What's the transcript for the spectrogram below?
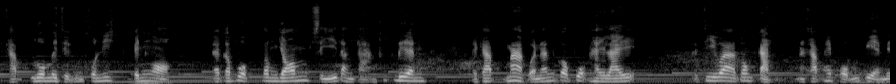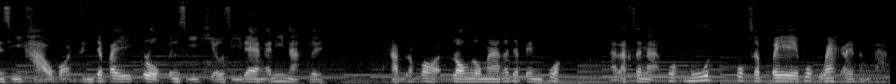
นะครับรวมไปถึงคนที่เป็นงอก แล้วก็พวกต้องย้อมสีต่างๆ ทุกเดือน นะครับมากกว่านั้นก็พวกไฮไลท์ที่ว่าต้องกัดนะครับให้ผมเปลี่ยนเป็นสีขาวก่อนถึงจะไปโกรกเป็นสีเขียวสีแดงอันนี้หนักเลยนะครับแล้วก็ลองลงมาก็จะเป็นพวกลักษณะพวกมูดพวกสเปรย์พวกแว็กอะไรต่าง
